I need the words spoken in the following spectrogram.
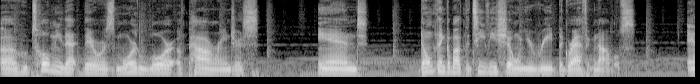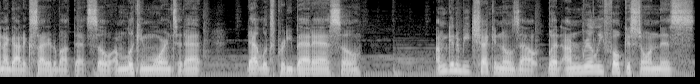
uh, who told me that there was more lore of Power Rangers. And don't think about the TV show when you read the graphic novels. And I got excited about that. So I'm looking more into that. That looks pretty badass. So I'm to be checking those out. But I'm really focused on this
